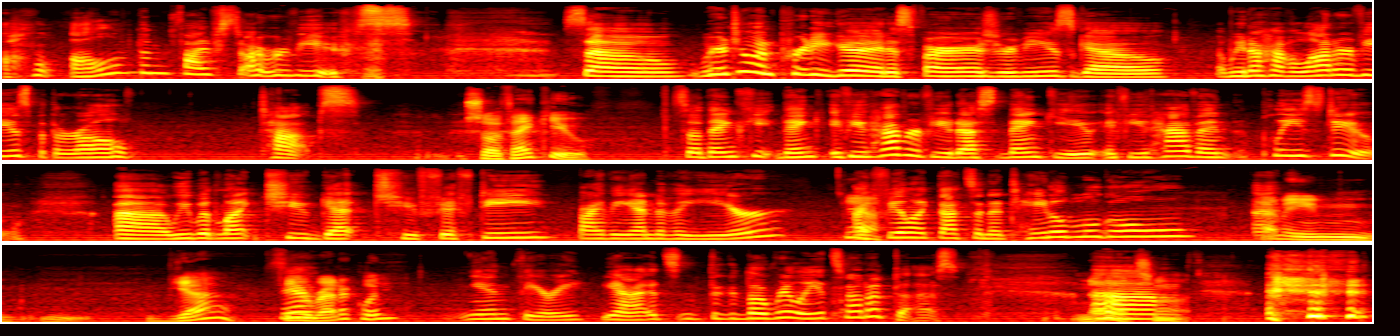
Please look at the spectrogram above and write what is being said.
All, all of them five star reviews. So we're doing pretty good as far as reviews go. We don't have a lot of reviews, but they're all tops. So thank you. So thank you. Thank if you have reviewed us, thank you. If you haven't, please do. Uh, we would like to get to 50 by the end of the year. I feel like that's an attainable goal I mean, yeah, theoretically. in theory. Yeah, it's though really it's not up to us. No, Um, it's not.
